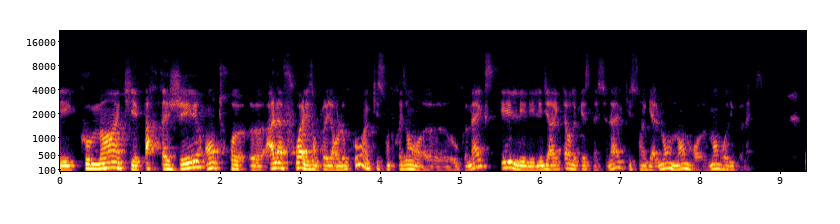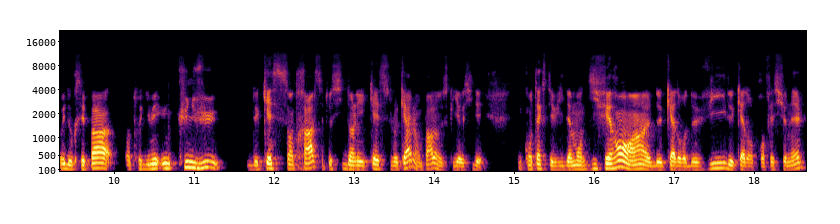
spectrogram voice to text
est commun qui est partagé entre euh, à la fois les employeurs locaux hein, qui sont présents euh, au COMEX et les, directeurs de caisse nationale qui sont également membres, membres du COMEX. Oui, donc ce n'est pas entre guillemets qu'une vue de caisse centrale, c'est aussi dans les caisses locales, on parle, parce qu'il y a aussi des, contextes évidemment différents hein, de cadres de vie, de cadres professionnels.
